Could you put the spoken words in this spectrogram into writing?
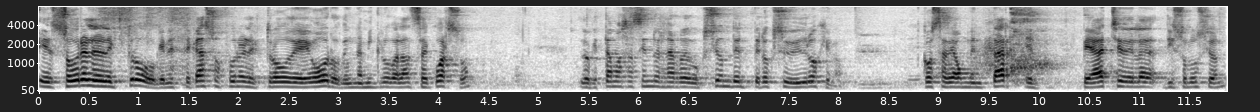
Eh, sobre el electrodo, que en este caso fue un electrodo de oro de una microbalanza de cuarzo, lo que estamos haciendo es la reducción del peróxido de hidrógeno, cosa de aumentar el pH de la disolución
